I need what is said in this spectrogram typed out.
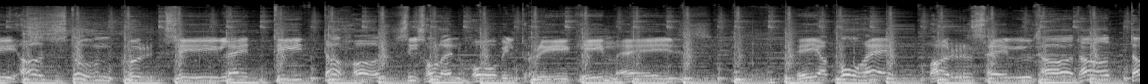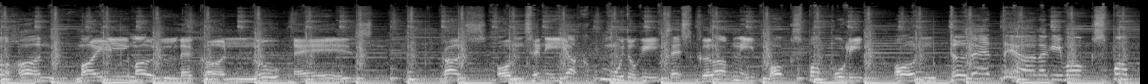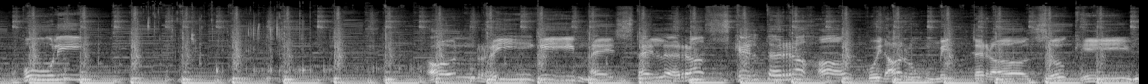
kui astun kõrtsi leti taha, siis olen hoovilt riigimees ja kohe parseldada tahan maailma õllekannu eest. kas on see nii? jah, muidugi, sest kõlab nii Vox Populi, on tõde teadagi Vox Populi. on riigimeestel raskelt raha, kuid aru mitte raasugi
